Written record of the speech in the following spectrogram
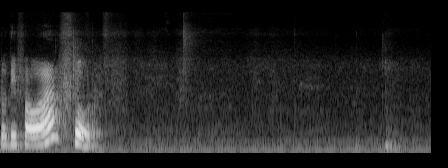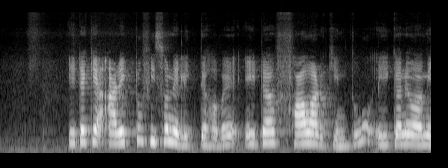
to the power four এটাকে আরেকটু পিছনে লিখতে হবে। এটা ফাওয়ার কিন্তু, এইখানেও আমি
